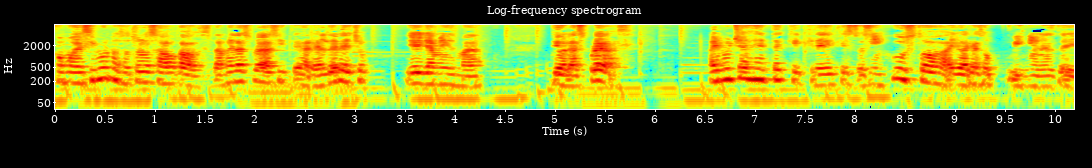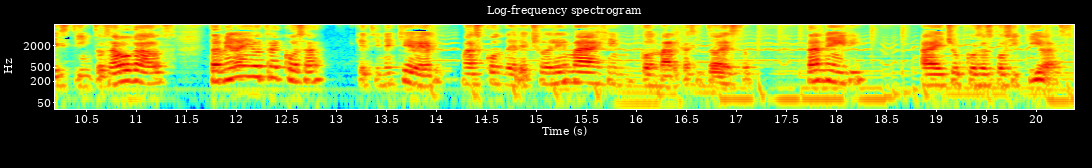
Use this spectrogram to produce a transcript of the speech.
Como decimos nosotros los abogados, dame las pruebas y te daré el derecho y ella misma dio las pruebas. Hay mucha gente que cree que esto es injusto, hay varias opiniones de distintos abogados. También hay otra cosa que tiene que ver más con derecho de la imagen, con marcas y todo esto. Taneiri ha hecho cosas positivas.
